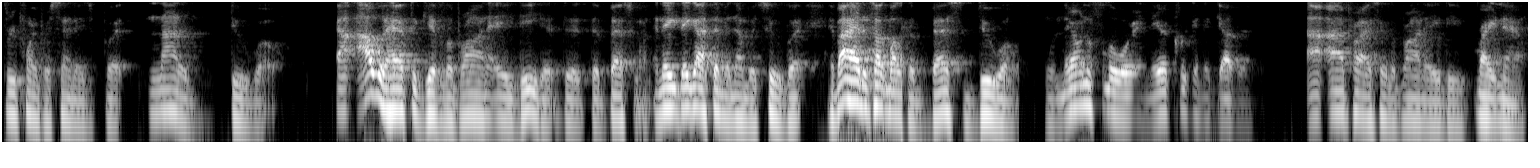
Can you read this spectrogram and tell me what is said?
three point percentage, but not a duo. I, I would have to give LeBron AD the, the the best one, and they they got them at number two. But if I had to talk about like the best duo when they're on the floor and they're clicking together, I, I'd probably say LeBron AD right now.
